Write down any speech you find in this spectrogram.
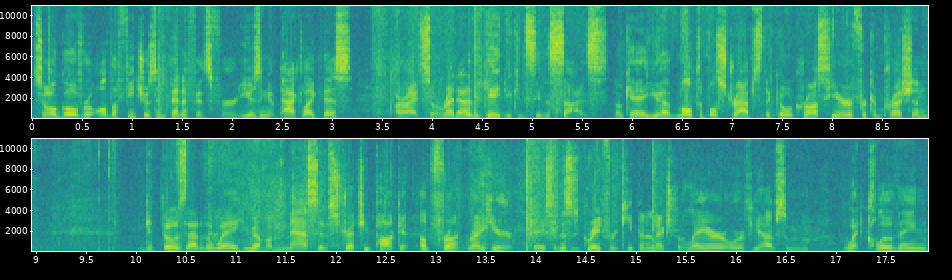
So I'll go over all the features and benefits for using a pack like this. All right, so right out of the gate you can see the size, okay? You have multiple straps that go across here for compression. Get those out of the way, you have a massive stretchy pocket up front right here. Okay, so this is great for keeping an extra layer or if you have some wet clothing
